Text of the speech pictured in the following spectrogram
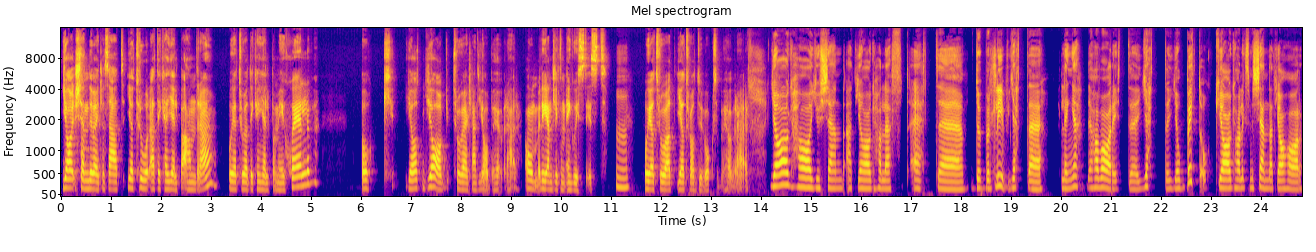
jag kände verkligen så att jag tror att det kan hjälpa andra och jag tror att det kan hjälpa mig själv. Och jag, jag tror verkligen att jag behöver det här, om rent liksom egoistiskt. Mm. Och jag tror, att, jag tror att du också behöver det här. Jag har ju känt att jag har levt ett eh, dubbeltliv jättelänge. Det har varit eh, jättejobbigt och jag har liksom känt att jag har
